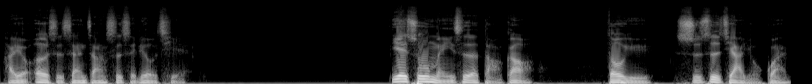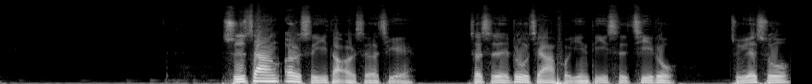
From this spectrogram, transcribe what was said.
还有二十三章四十六节。耶稣每一次的祷告都与十字架有关。十章二十一到二十二节，这是路加福音第一次记录。主耶稣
